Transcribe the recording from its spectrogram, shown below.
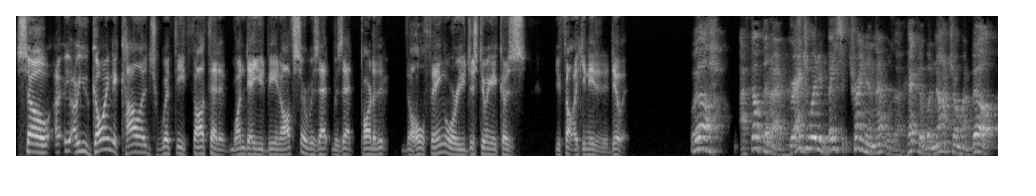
So, uh, are you going to college with the thought that one day you'd be an officer? Was that was that part of the, the whole thing, or are you just doing it because you felt like you needed to do it? Well, I felt that I graduated basic training. That was a heck of a notch on my belt.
